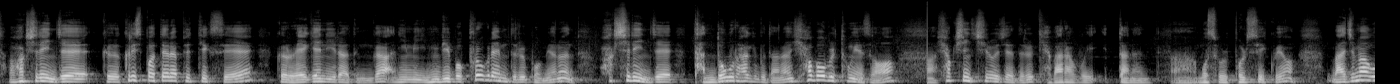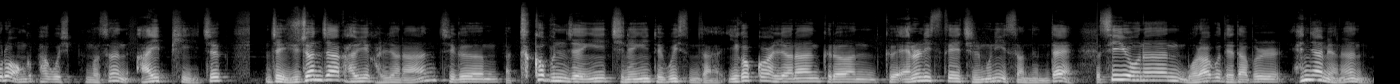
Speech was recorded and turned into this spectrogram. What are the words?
확실히 이제 그 크리스퍼 테라피틱스의 그 레겐이라든가 아니면 인비보 프로그램들을 보면은 확실히 이제 단독으로 하기보다는 협업을 통해서 어, 혁신 치료제들을 개발하고 있다는 어, 모습을 볼 수 있고요. 마지막으로 언급하고 싶은 것은 IP 즉 이제 유전자 가위 관련한 지금 특허 분쟁이 진행이 되고 있습니다. 이것과 관련한 그런 그 애널리스트의 질문이 있었는데 CEO는 뭐라고 대답을 했냐면 은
